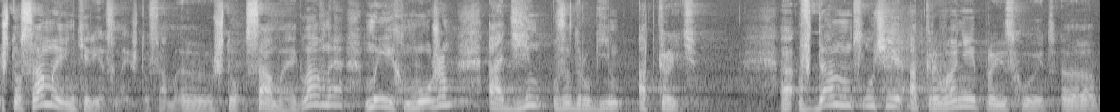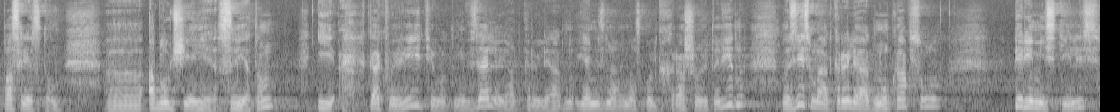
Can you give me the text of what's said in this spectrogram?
что самое интересное, что, сам, э, что самое главное, мы их можем один за другим открыть. Э, в данном случае открывание происходит посредством облучения светом. И, как вы видите, вот мы взяли и открыли одну, я не знаю, насколько хорошо это видно, но здесь мы открыли одну капсулу, переместились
